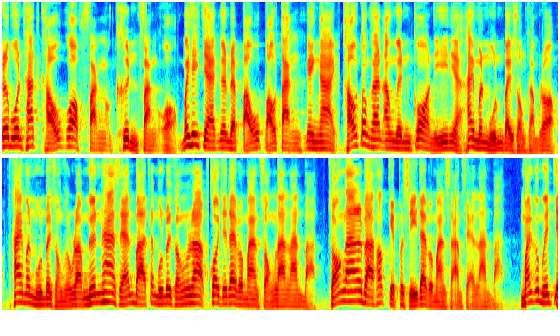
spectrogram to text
กระบวนทัศน์เขาก็ฟังขึ้นฟังออก ไม่ใช่แจกเงินแบบเป๋าเป๋าตังค์ง่าย ๆ เขาต้องการเอาเงินก้อนนี้เนี่ยให้มันหมุนไปสองสามรอบ ให้มันหมุนไปสองสามรอบเงิน5 0 0แสนบาทถ้าหมุนไปสองรอบก็จะได้ประมาณ 2 ล้านล้านบาท 2 ล้านล้านบาทเขาเก็บภาษีได้ประมาณ3 0 0แสนล้านบาท มันก็เหมือนแจ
